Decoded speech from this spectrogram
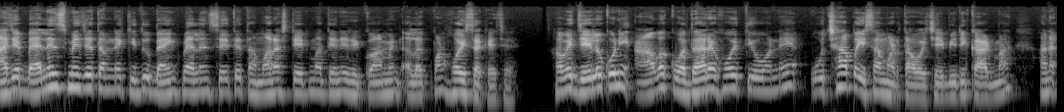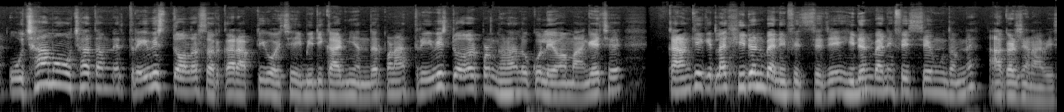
આ જે બેલેન્સ મેં જે તમને કીધું બેંક બેલેન્સ છે, તે તમારા સ્ટેટમાં તેની રિક્વાયરમેન્ટ અલગ પણ હોઈ શકે છે. હવે જે લોકોની આવક વધારે હોય, તેઓને ઓછા પૈસા મળતા હોય છે ઈબીડી કાર્ડમાં અને ઓછામાં ઓછા તમને ત્રેવીસ ડોલર સરકાર આપતી હોય છે એબીટી કાર્ડની અંદર. પણ આ ત્રેવીસ ડોલર પણ ઘણા લોકો લેવા માંગે છે. કારણ કે કેટલાક હિડન બેનિફિટ્સ છે. જે હિડન બેનિફિટ્સ છે, હું તમને આગળ જણાવીશ.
